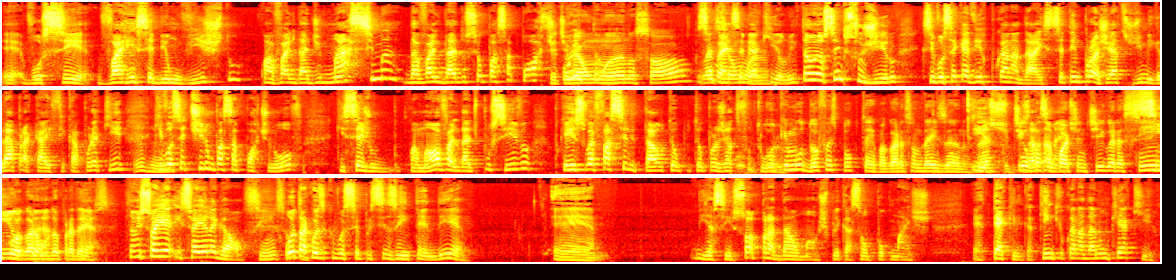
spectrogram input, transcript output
É, você vai receber um visto com a validade máxima da validade do seu passaporte. Se tiver então- um ano só, você vai um receber ano. aquilo. Então eu sempre sugiro que se você quer vir para o Canadá e se você tem projetos de migrar para cá e ficar por aqui, Uhum. que você tire um passaporte novo, que seja com a maior validade possível, porque isso vai facilitar o teu, o teu projeto futuro. O que mudou faz pouco tempo, agora são 10 anos, né? Isso, E tinha um exatamente. passaporte antigo, era 5, Cinco, agora é, mudou para é. 10. Então isso aí, é- isso aí é legal. Sim, super. Outra coisa que você precisa entender é e assim só para dar uma explicação um pouco mais é, técnica, quem que o Canadá não quer aqui?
